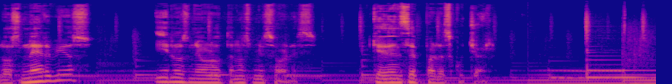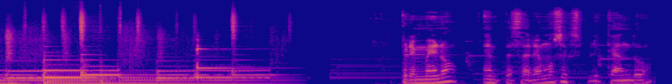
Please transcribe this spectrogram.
los nervios y los neurotransmisores. Quédense para escuchar. Primero empezaremos explicando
